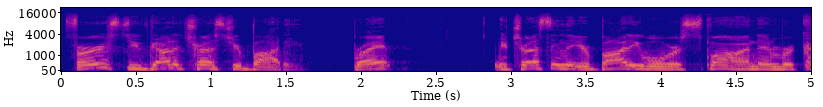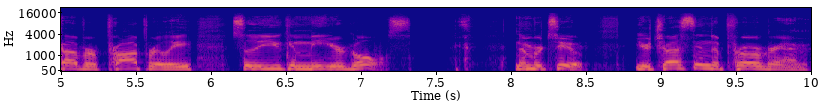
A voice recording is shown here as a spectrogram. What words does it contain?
First, you've got to trust your body, right? You're trusting that your body will respond and recover properly so that you can meet your goals. Number two, you're trusting the program,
